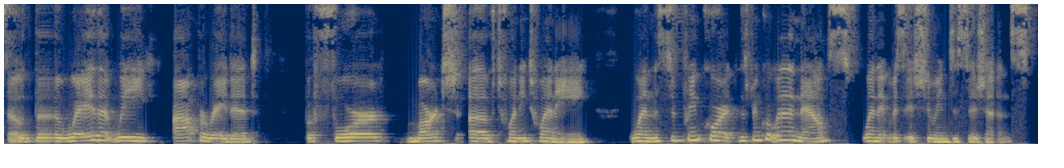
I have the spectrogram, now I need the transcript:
So the way that we operated before March of 2020, when the Supreme Court, the Supreme Court would announce when it was issuing decisions,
